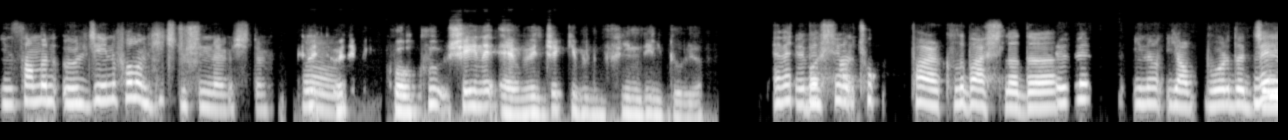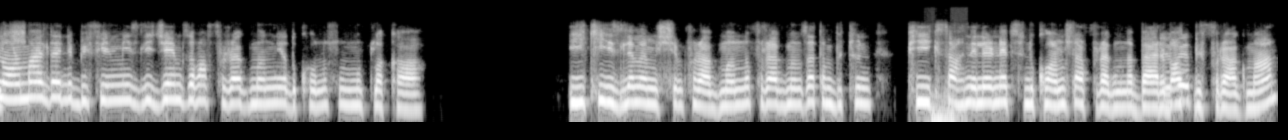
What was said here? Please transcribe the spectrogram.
insanların öleceğini falan hiç düşünmemiştim. Evet Hmm. öyle bir korku şeyine evrilecek gibi bir film değil duruyor. Evet, Evet, başı ben- çok farklı başladı. Evet, inan ya bu arada Ve Jake normalde hani bir filmi izleyeceğim zaman fragmanını ya da konusunu mutlaka iyi ki izlememişim fragmanını. Fragmanı zaten bütün peak sahnelerin hepsini koymuşlar fragmana. Berbat Evet. bir fragman.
